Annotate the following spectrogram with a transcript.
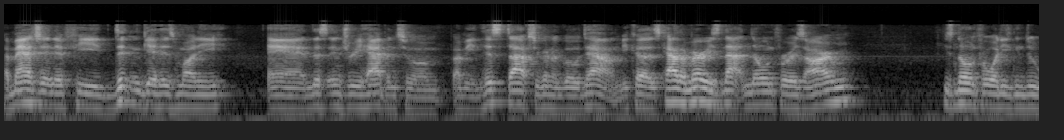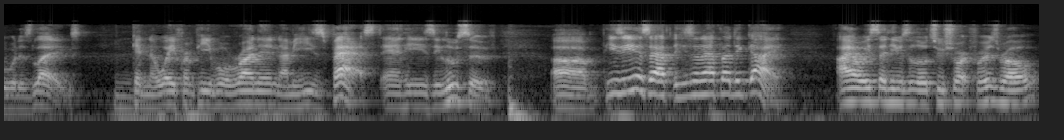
imagine if he didn't get his money and this injury happened to him. I mean, his stocks are gonna go down because Kyler Murray's not known for his arm. He's known for what he can do with his legs, Hmm. getting away from people, running. I mean, he's fast and he's elusive. Um, he's he is he's an athletic guy. I always said he was a little too short for his role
